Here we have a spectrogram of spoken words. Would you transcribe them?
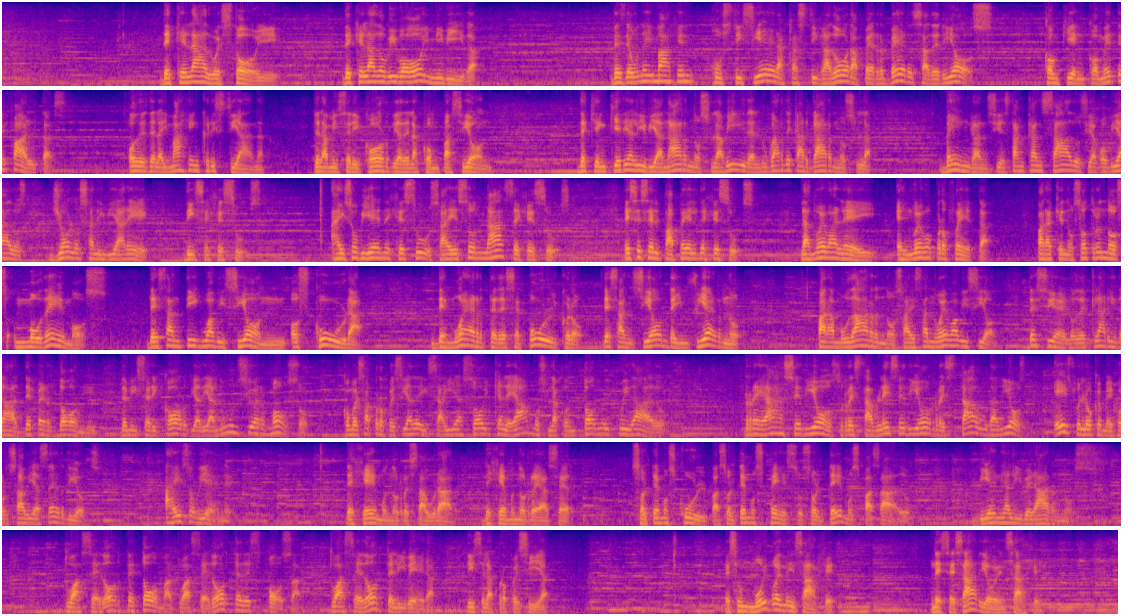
¿De qué lado estoy? ¿De qué lado vivo hoy mi vida? Desde una imagen justiciera, castigadora, perversa de Dios, con quien comete faltas, o desde la imagen cristiana, de la misericordia, de la compasión, de quien quiere alivianarnos la vida en lugar de cargárnosla. Vengan si están cansados y agobiados, yo los aliviaré, dice Jesús. A eso viene Jesús, a eso nace Jesús. Ese es el papel de Jesús. La nueva ley, el nuevo profeta, para que nosotros nos mudemos de esa antigua visión oscura, de muerte, de sepulcro, de sanción, de infierno, para mudarnos a esa nueva visión de cielo, de claridad, de perdón, de misericordia, de anuncio hermoso, como esa profecía de Isaías hoy, que leámosla con todo el cuidado. Rehace Dios, restablece Dios, restaura Dios. Eso es lo que mejor sabe hacer Dios. A eso viene. Dejémonos restaurar, dejémonos rehacer. Soltemos culpa, soltemos peso, soltemos pasado. Viene a liberarnos. Tu hacedor te toma, tu hacedor te desposa, tu hacedor te libera, dice la profecía. Es un muy buen mensaje, necesario mensaje.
